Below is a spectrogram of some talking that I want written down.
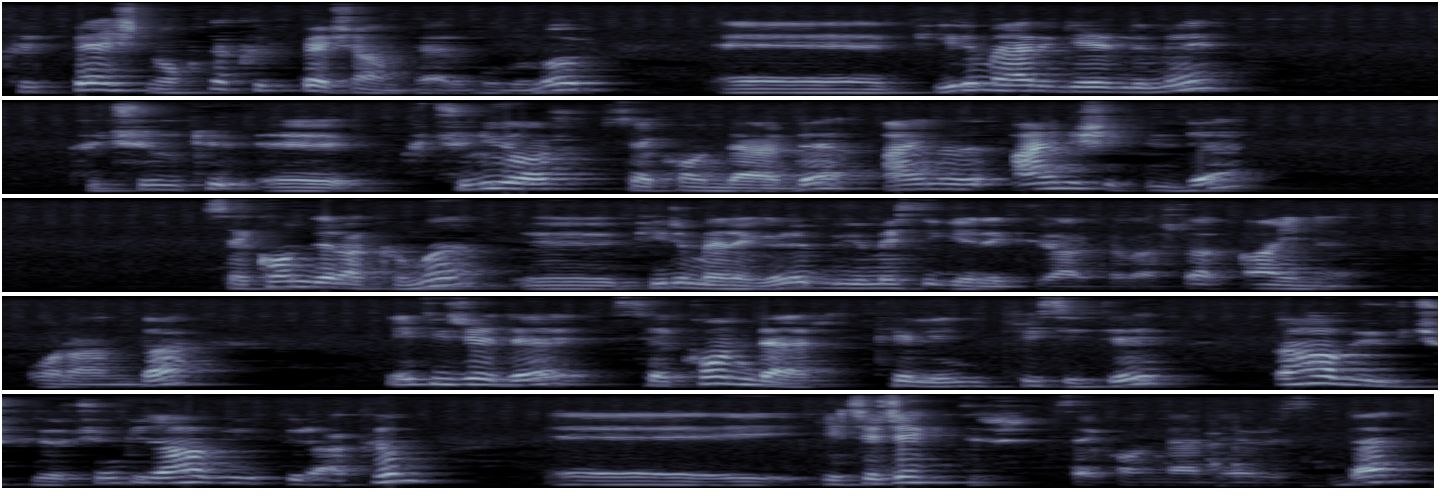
45.45 amper bulunur. E, primer gerilimi küçültü, e, küçülüyor sekonderde. Aynı aynı şekilde sekonder akımı e, primere göre büyümesi gerekiyor arkadaşlar. Aynı oranda. Neticede sekonder telin kesiti daha büyük çıkıyor. Çünkü daha büyük bir akım e, geçecektir sekonder devresinden.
